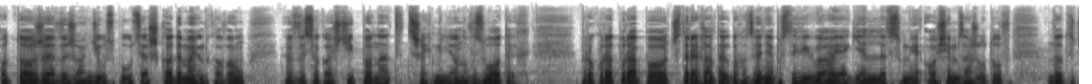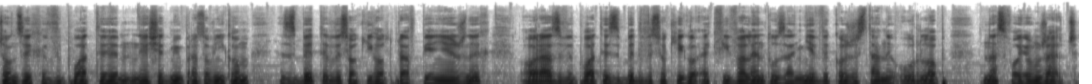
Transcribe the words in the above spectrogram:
o to, że wyrządził spółce szkodę majątkową w wysokości ponad 3 milionów złotych. Prokuratura po czterech latach dochodzenia postawiła Jagielle w sumie 8 zarzutów dotyczących wypłaty siedmiu pracownikom zbyt wysokich odpraw pieniężnych oraz wypłaty zbyt wysokiego ekwiwalentu za niewykorzystany urlop na swoją rzecz.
